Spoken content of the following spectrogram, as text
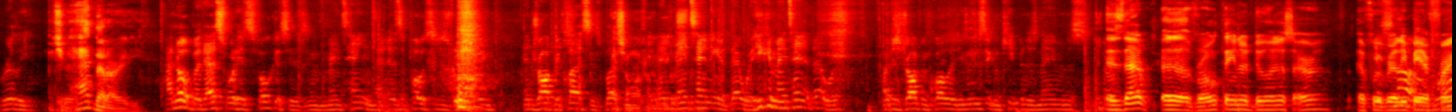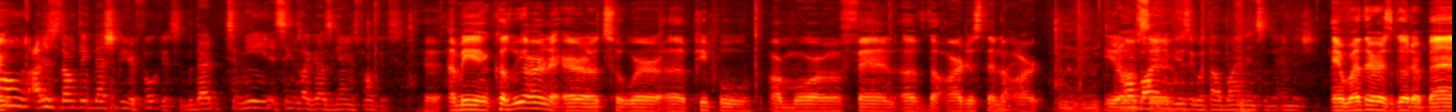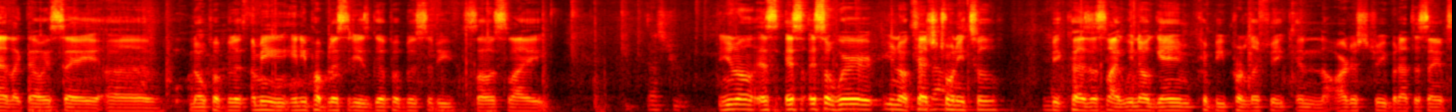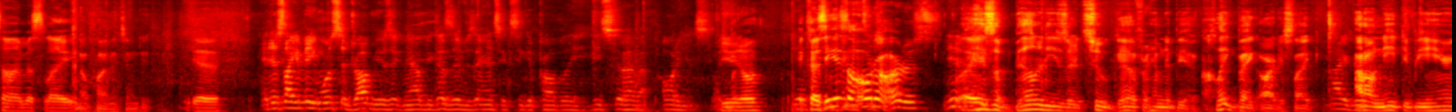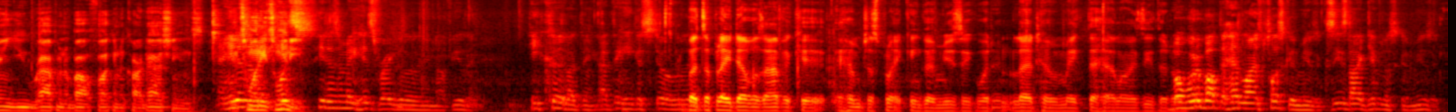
really. But you had that already. I know, but that's what his focus is in maintaining that, as opposed to just dropping and dropping classics, bless you, Showing for the and music. maintaining it that way. He can maintain it that way by just dropping quality music and keeping his name in this. You know. Is that a wrong thing to do in this era? If we're It's really not being frank. I just don't think that should be your focus. But that, to me, it seems like that's game's focus. Yeah, I mean, because we are in an era to where uh, people are more of a fan of the artist than the art. Mm-hmm. You They know don't what I'm buy into saying? music without buying into the image. And whether it's good or bad, like they always say, uh, no public. I mean, any publicity is good publicity. So it's like, That's true. you know, it's it's it's a weird, you know, catch twenty two. Because it's like we know game could be prolific in the artistry, but at the same time, it's like, No pun intended. yeah, And it's like if he wants to drop music now because of his antics, he could probably he still have an audience. Like, you know, he because he is an older artist. Yeah. Like, His abilities are too good for him to be a clickbait artist. Like I I, don't need to be hearing you rapping about fucking the Kardashians And in 2020. hits- he doesn't make hits regularly enough either. He could, I think. I think he could still really. But to play devil's advocate, him just making good music wouldn't let him make the headlines either. But what about the headlines plus good music? Because he's not giving us good music.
